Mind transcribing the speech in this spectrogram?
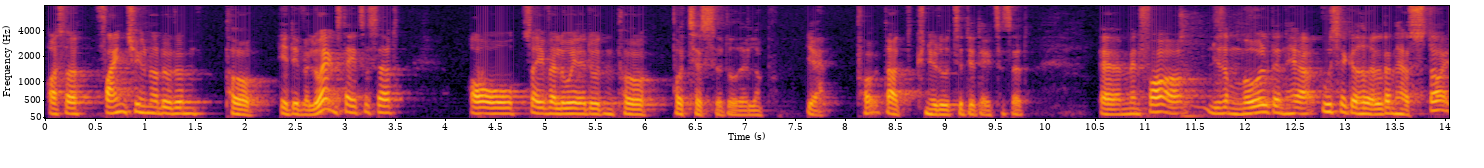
og så fine-tuner du den på et evalueringsdatasæt, og så evaluerer du den på, på testsættet, eller ja, på, der er knyttet til det datasæt. Øh, men for at ligesom måle den her usikkerhed, eller den her støj,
